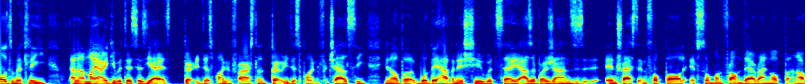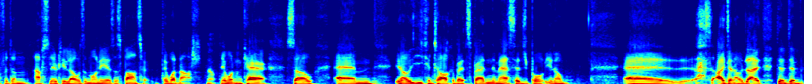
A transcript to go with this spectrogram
ultimately, and my argument with this is, yeah, it's bitterly disappointing for Arsenal, bitterly disappointing for Chelsea, you know, but would they have an issue with, say, Azerbaijan's interest in football if someone from there rang up and offered them absolutely loads of money as a sponsor? They would not. No. They wouldn't care. So, um, you know, you can talk about spreading the message, but, you know, uh, I don't know. The, the,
